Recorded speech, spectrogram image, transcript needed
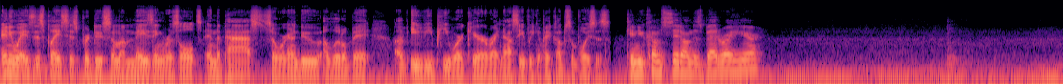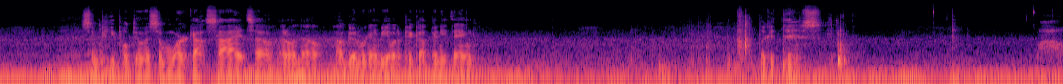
Anyways, this place has produced some amazing results in the past, so we're gonna do a little bit of EVP work here right now, see if we can pick up some voices. Can you come sit on this bed right here? Some people doing some work outside, so I don't know how good we're gonna be able to pick up anything. Look at this. Wow.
